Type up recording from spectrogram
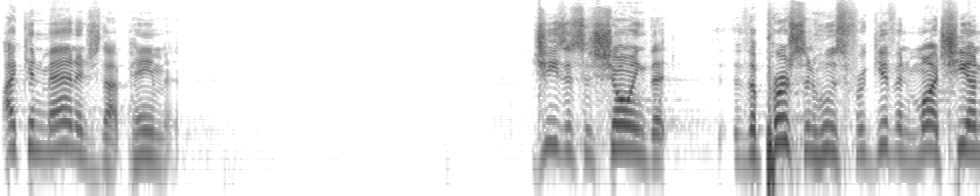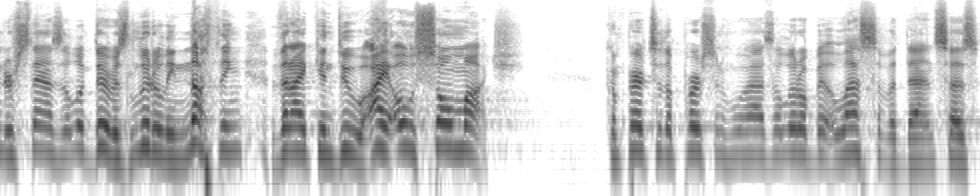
I can manage that payment. Jesus is showing that the person who is forgiven much, he understands that, look, there is literally nothing that I can do. I owe so much. Compared to the person who has a little bit less of a debt and says,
